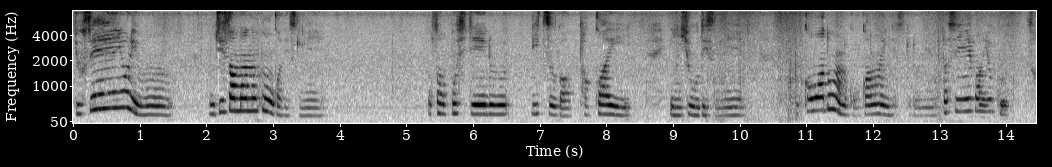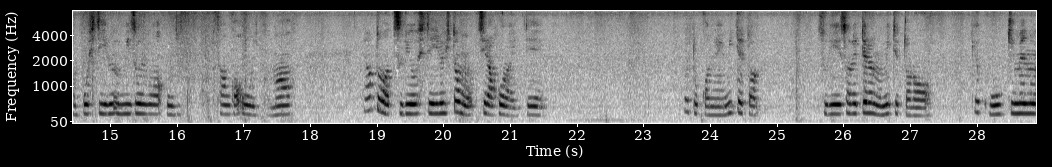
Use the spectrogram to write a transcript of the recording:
女性よりもおじさまの方がですねお散歩している率が高い印象ですね。他はどうなのかわからないんですけどね。私がよく散歩している海沿いはおじさんが多いかな。あとは釣りをしている人もちらほらいてこれとかね見てた釣りされてるの見てたら結構大きめの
